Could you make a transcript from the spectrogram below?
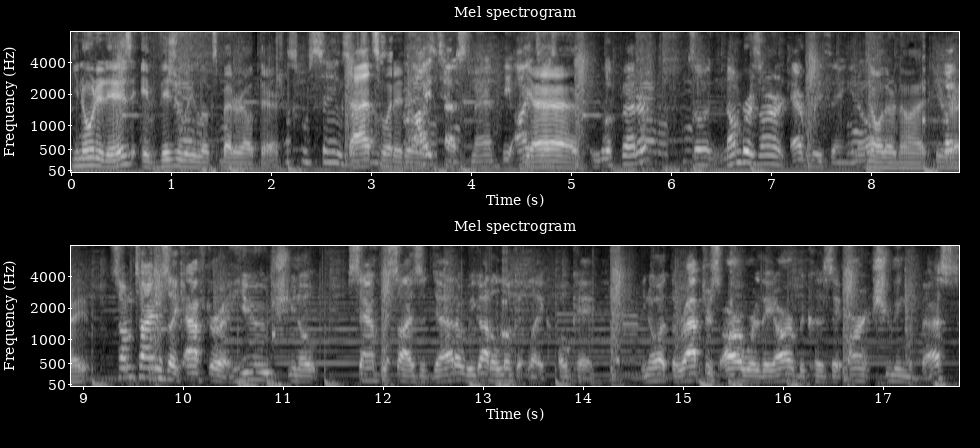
You know what it is? It visually looks better out there. That's what I'm saying. That's what it the. Eye test, man. The eye Yeah. test look better. So numbers aren't everything, you know. No, they're not. You're But right. sometimes like after a huge you know sample size of data we got to look at like okay you know what the raptors are where they are because they aren't shooting the best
